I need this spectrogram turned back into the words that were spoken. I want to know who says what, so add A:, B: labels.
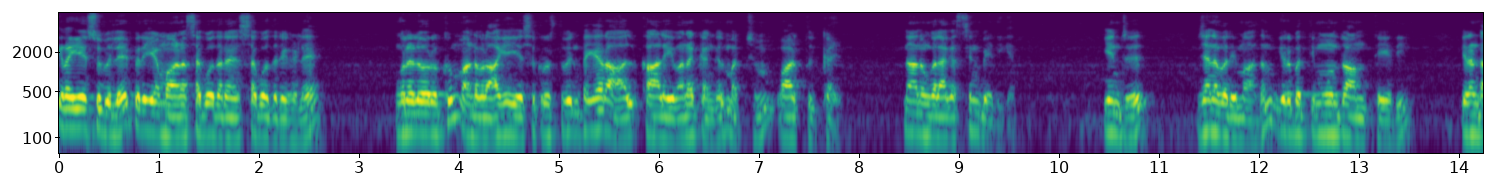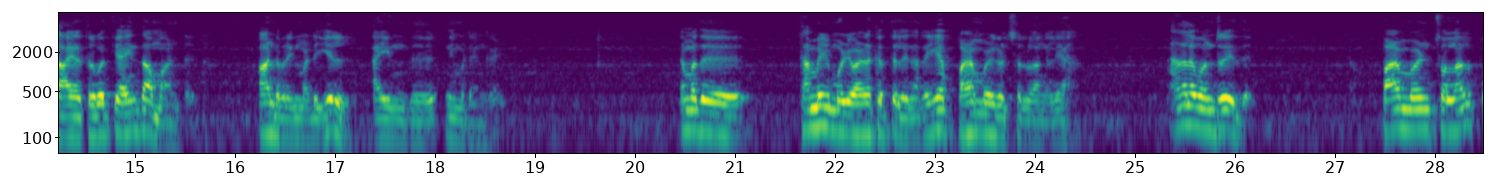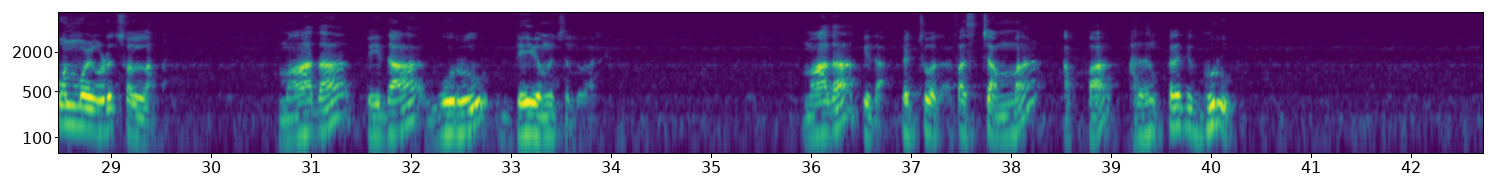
A: இறையேசுவிலே பிரியமான சகோதர சகோதரிகளே உங்கள் எல்லோருக்கும் ஆண்டவர் இயேசு கிறிஸ்துவின் பெயரால் காலை வணக்கங்கள் மற்றும் வாழ்த்துக்கள். நான் உங்கள் அகஸ்டின் பேதிகர் இன்று ஜனவரி மாதம் இருபத்தி மூன்றாம் தேதி இரண்டாயிரத்தி இருபத்தி ஐந்தாம் ஆண்டு. ஆண்டவரின் மடியில் ஐந்து நிமிடங்கள். நமது தமிழ் மொழி வழக்கத்தில் நிறைய பழமொழிகள் சொல்லுவாங்க இல்லையா? அதில் ஒன்று இது. பழமொழின்னு சொல்லலாம் பொன்மொழி கூட சொல்லலாம். மாதா பிதா குரு தெய்வம்னு சொல்லுவார் மாதா பிதா பெற்றோர் ஃபர்ஸ்ட் அம்மா அப்பா அதன் பிறகு குரு.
